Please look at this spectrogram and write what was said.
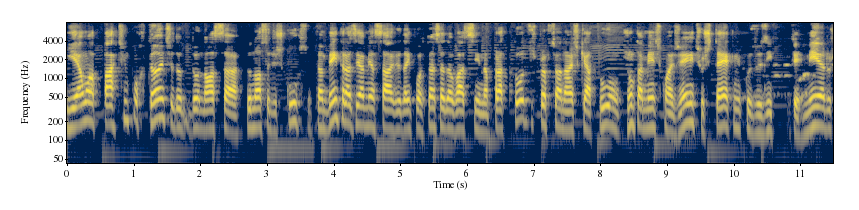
E é uma parte importante do, do, nossa, do nosso discurso também trazer a mensagem da importância da vacina para todos os profissionais que atuam juntamente com a gente, os técnicos, os enfermeiros,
